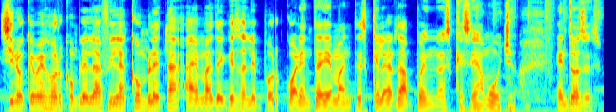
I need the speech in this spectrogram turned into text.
sino que mejor complete la fila completa además de que sale por 40 diamantes que la verdad pues no es que sea mucho. Entonces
